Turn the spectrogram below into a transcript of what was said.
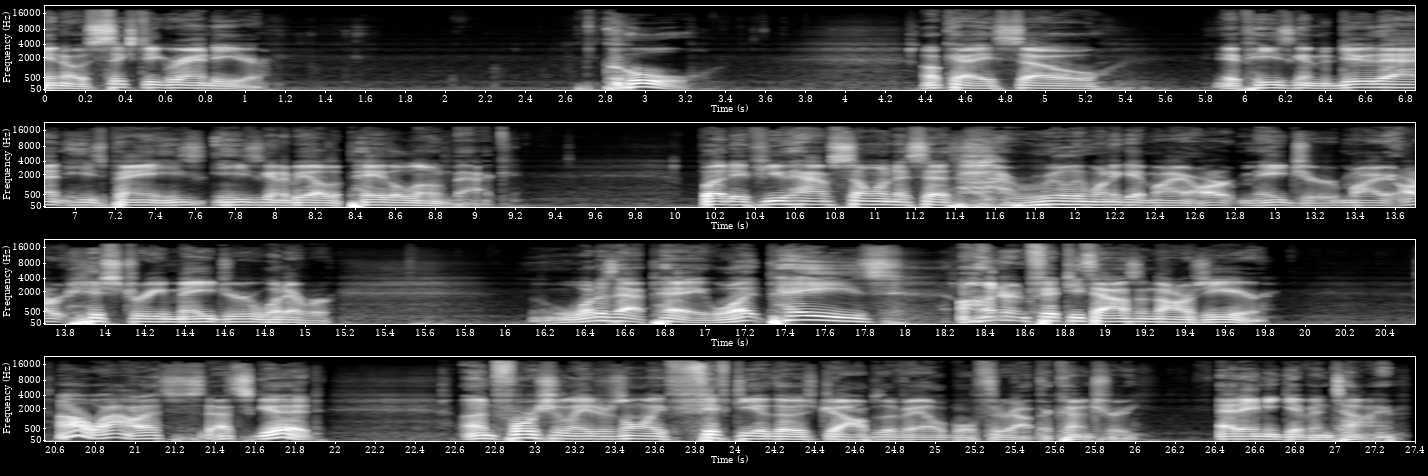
you know, 60 grand a year. Cool. Okay, so if he's going to do that, he's paying he's he's going to be able to pay the loan back. But if you have someone that says, I really want to get my art major, my art history major, whatever, what does that pay? Well, it pays $150,000 a year. Oh, wow, that's that's good. Unfortunately, there's only 50 of those jobs available throughout the country at any given time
